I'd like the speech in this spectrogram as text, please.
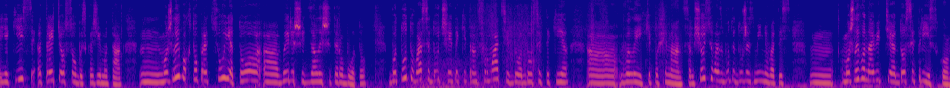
якісь треті особи, скажімо так. Можливо, хто працює, то вирішить залишити роботу. Бо тут у вас ідуть ще такі трансформації досить такі великі по фінансам. Щось у вас буде дуже змінюватись, можливо, навіть е, досить різко.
